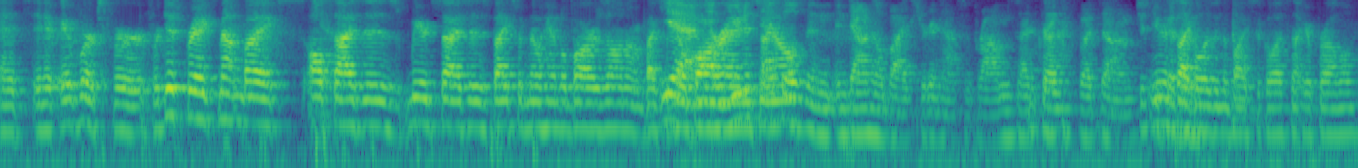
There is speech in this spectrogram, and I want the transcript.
And it's and it, it works for for disc brakes, mountain bikes, all Yeah. sizes, weird sizes, bikes with no handlebars on them, or bikes with Yeah, no bar I mean, ends. You know? unicycles and, and downhill bikes, you're gonna have some problems, I Okay. think. But um, just because Unicycle isn't a bicycle. That's not your problem.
